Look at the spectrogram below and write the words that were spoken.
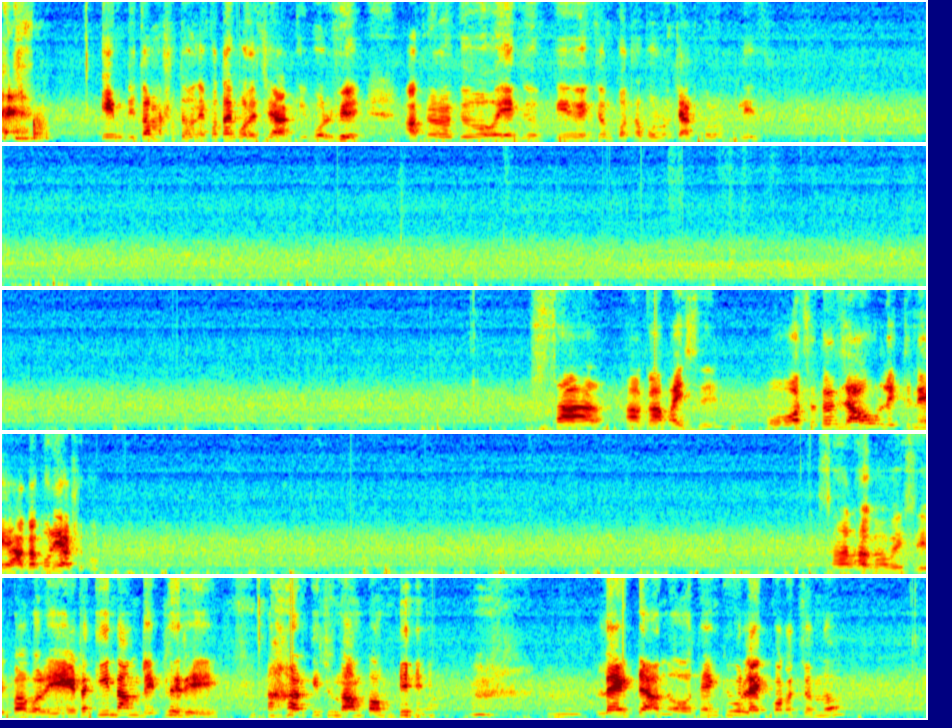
এমডি তো আমার সাথে অনেক কথাই বলেছে, আর কি বলবে? আপনারাও কেউ কেউ একজন কথা বলুন চ্যাট করুন প্লিজ স্যার, হাগা পাইছে। ও আচ্ছা তাহলে যাও লেট্রিনে হাগা করে আসো। স্যার হাগা হয়েছে বাবা রে এটা কি নাম লেখলে রে? আর কিছু নাম পাবি লাইক ডান ও থ্যাংক ইউ লাইক করার জন্য।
